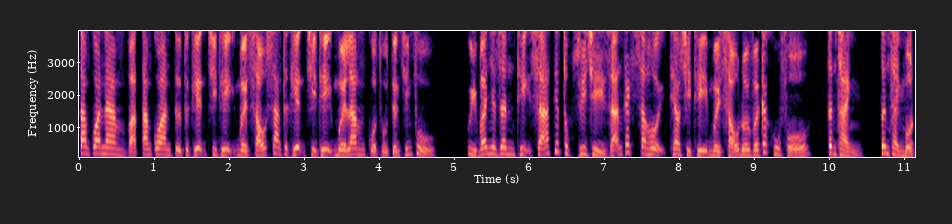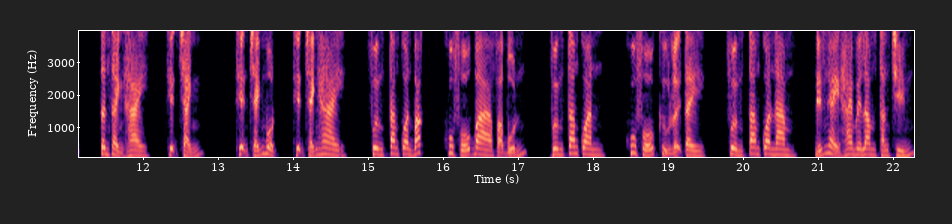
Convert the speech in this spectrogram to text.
Tam Quan Nam và Tam Quan từ thực hiện chỉ thị 16 sang thực hiện chỉ thị 15 của Thủ tướng Chính phủ. Ủy ban nhân dân thị xã tiếp tục duy trì giãn cách xã hội theo chỉ thị 16 đối với các khu phố Tân Thành, Tân Thành 1, Tân Thành 2, Thiện Chánh, Thiện Chánh 1, Thiện Chánh 2, phường Tam Quan Bắc, khu phố 3 và 4, phường Tam Quan, khu phố Cửu Lợi Tây, phường Tam Quan Nam đến ngày 25 tháng 9.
